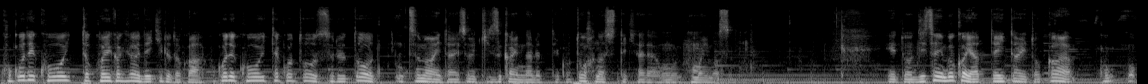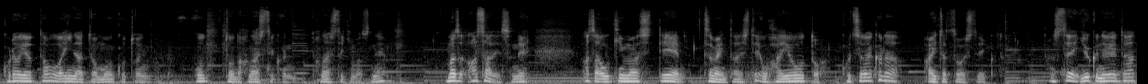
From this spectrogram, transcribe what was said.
ここでこういった声かけができるとかここでこういったことをすると妻に対する気遣いになるっていうことを話していきたいと思います。えっと、実際に僕はやっていたりとかこれをやった方がいいなと思うことをどんどん話していく話していきますね。まず朝ですね。朝起きまして妻に対しておはようとこちらから挨拶をしていくと。そしてよく寝れた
